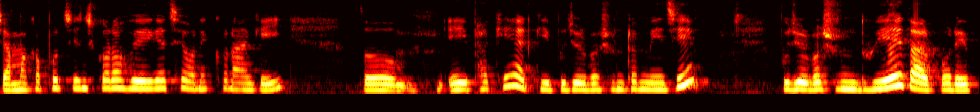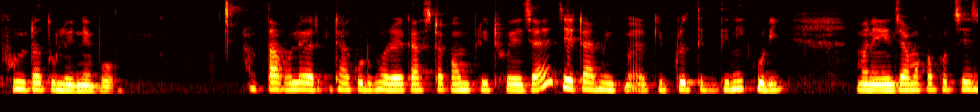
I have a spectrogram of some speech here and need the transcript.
জামা কাপড় চেঞ্জ করা হয়ে গেছে অনেকক্ষণ আগেই। তো এই ফাঁকে আর কি পুজোর বাসনটা মেজে, পুজোর বাসন ধুয়ে তারপরে ফুলটা তুলে নেব। তাহলে আর কি ঠাকুর ঘরের কাজটা কমপ্লিট হয়ে যায়, যেটা আমি আর কি প্রত্যেক দিনই করি। মানে জামা কাপড় চেঞ্জ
